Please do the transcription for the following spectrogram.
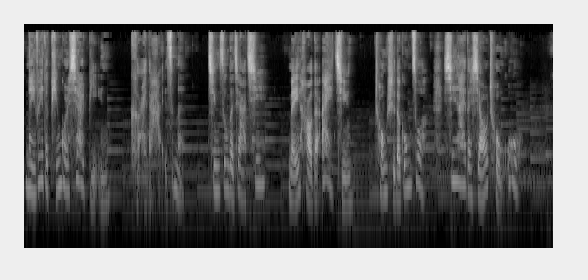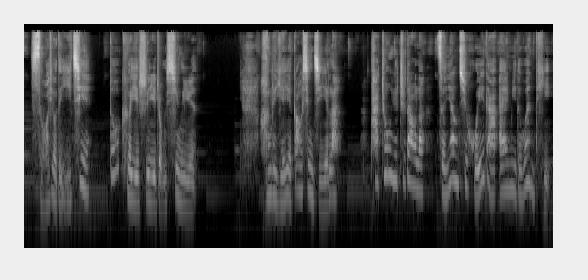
美味的苹果馅饼，可爱的孩子们，轻松的假期，美好的爱情，充实的工作，心爱的小宠物，所有的一切都可以是一种幸运。亨利爷爷高兴极了，他终于知道了。怎样去回答艾米的问题？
